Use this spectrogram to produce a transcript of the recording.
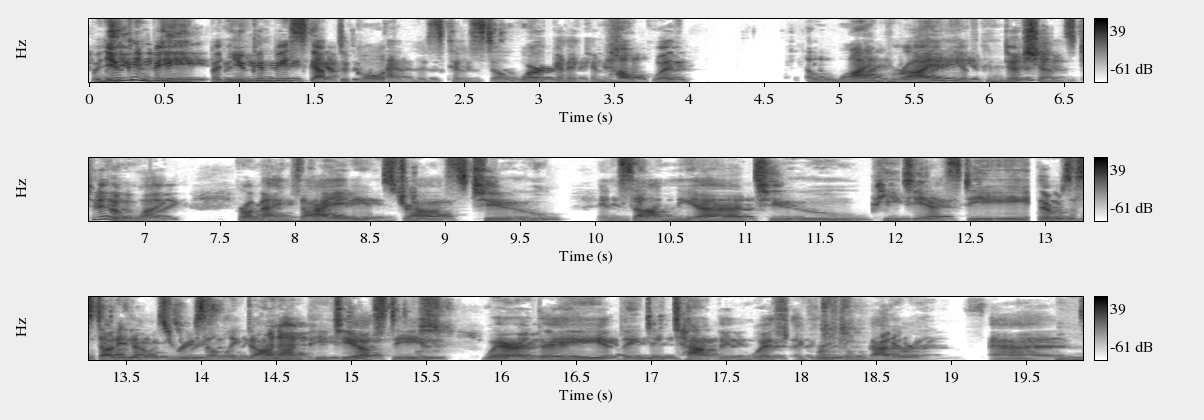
But you can be, but you can be skeptical and this can still work and it can help with a wide variety of conditions too, like from anxiety and stress to insomnia to PTSD. There was a study that was recently done on PTSD where they they did tapping with a group of veterans and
